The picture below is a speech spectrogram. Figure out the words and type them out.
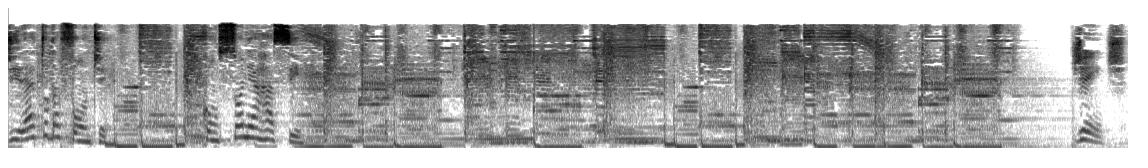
Direto da Fonte, com Sônia Rassi. Gente,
